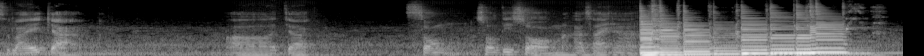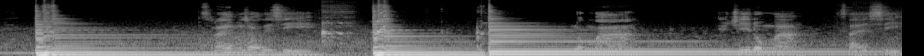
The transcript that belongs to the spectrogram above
สไลด์จากจาก ช่องช่องที่สองนะคะซ้ายห้าสไลด์มาช่องที่สี่ลงมาอยู่ที่ลงมาซ้ายสี่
